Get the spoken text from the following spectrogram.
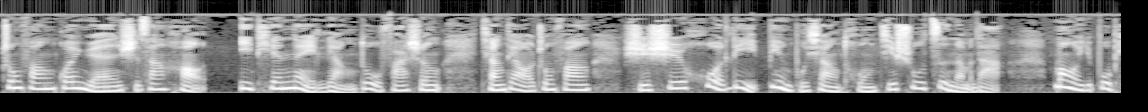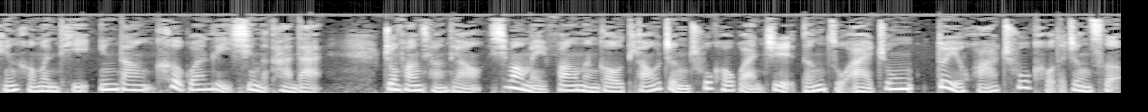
中方官员十三号一天内两度发生，强调中方实施获利并不像统计数字那么大，贸易不平衡问题应当客观理性的看待。中方强调，希望美方能够调整出口管制等阻碍中对华出口的政策，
